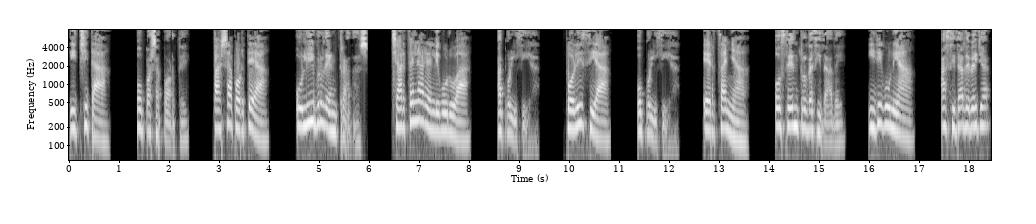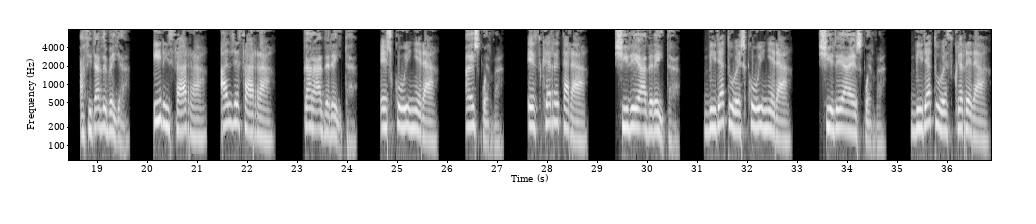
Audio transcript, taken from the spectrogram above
Itxita. O pasaporte. Pasaportea. O libro de entradas. Txartelaren liburua. A policía. Polizia. O policía. Ertzaina. O centro da cidade. Irigunea. A cidade bella, a cidade bella. Irizarra, Aldezarra. Cara á dereita. Escuiñera. A esquerda. Ezkerretara. Xire á dereita. Biratu eskuinera. Xire á esquerda. Biratu ezkerrera.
